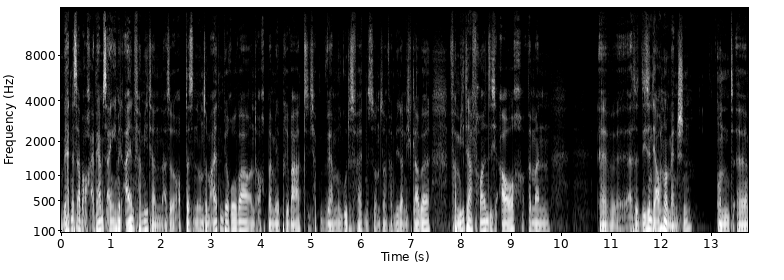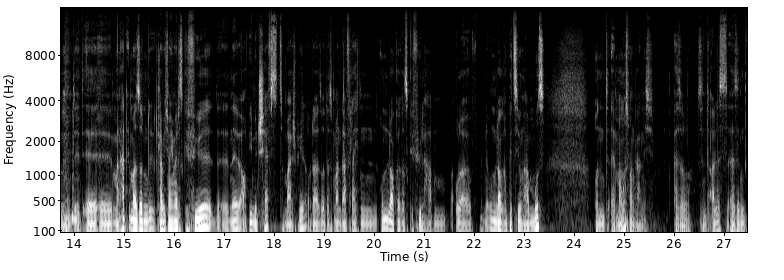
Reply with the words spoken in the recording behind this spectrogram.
wir hatten es aber auch, wir haben es eigentlich mit allen Vermietern, also ob das in unserem alten Büro war und auch bei mir privat, ich hab, wir haben ein gutes Verhältnis zu unseren Vermietern. Ich glaube, Vermieter freuen sich auch, wenn man, äh, also die sind ja auch nur Menschen und ähm, äh, äh, man hat immer so, glaube ich, manchmal das Gefühl, äh, ne, auch wie mit Chefs zum Beispiel, oder so, dass man da vielleicht ein unlockeres Gefühl haben oder eine unlockere Beziehung haben muss. Und äh, man muss man gar nicht. Also sind alles äh, sind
